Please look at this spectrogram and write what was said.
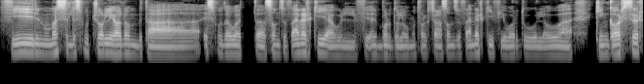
في الممثل اسمه تشارلي هانم بتاع اسمه دوّة Sons of Anarchy أو ال في برضه لو ما اتفرجتش على Sons of Anarchy في برضه اللي هو King Arthur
